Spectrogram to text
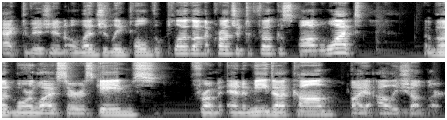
Activision allegedly pulled the plug on the project to focus on what? But more live service games. From NME.com by Ali Shutler.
